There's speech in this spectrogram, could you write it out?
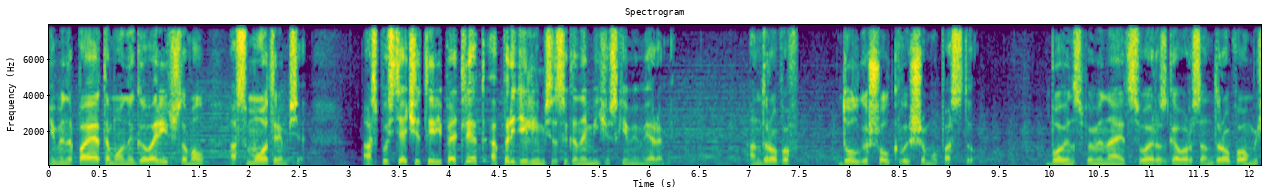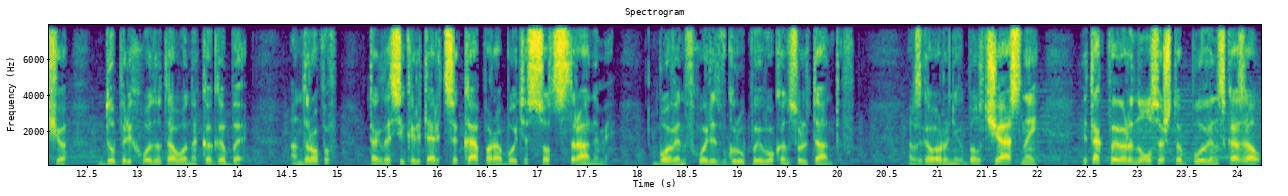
Именно поэтому он и говорит, что, мол, осмотримся, а спустя 4-5 лет определимся с экономическими мерами. Андропов долго шел к высшему посту. Бовин вспоминает свой разговор с Андроповым еще до прихода того на КГБ. Андропов – тогда секретарь ЦК по работе с соцстранами. Бовин входит в группу его консультантов. Разговор у них был частный, и так повернулся, что Бовин сказал,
